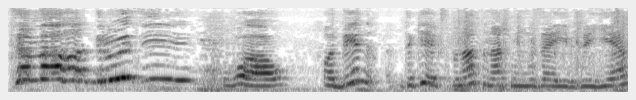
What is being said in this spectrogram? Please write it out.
Це мега, друзі! Вау! Один такий експонат у нашому музеї вже є.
